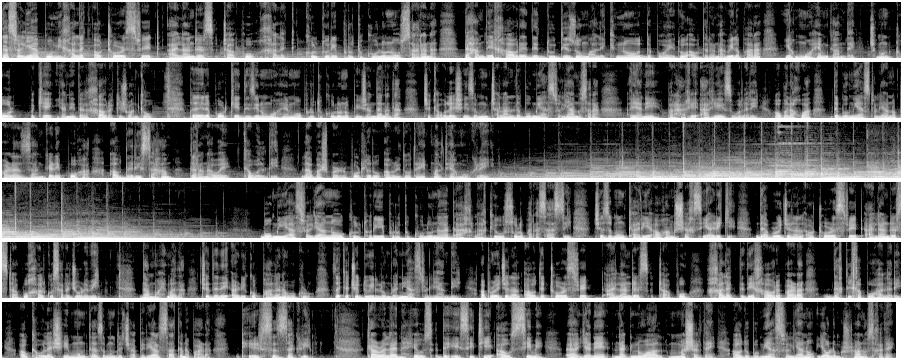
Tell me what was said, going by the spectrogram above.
د استرالیا بومي خلک او تور سټریټ آیلندرز ټاپو خلک کلتوري پروتوکولونو سارنه د همدې خاورې د دودیزو مالکینو د پوهېدو او درناوي لپاره یو مهم ګام دی چې موږ ټول پکې یعنی د خاوره کې ژوند کوو په دې رپورت کې د ځینو مهمو پروتوکولونو پیژندنه ده چې کولای شي زموږ چلند له بومي استرالیانو سره یعنی پر هغه اغیز ولري او بلخوا د بومي استرالیانو په اړه ځانګړې پوهه او دریسه هم درناوی کول دي لا بشپړ رپورټ لرو او ریدو ته ملتیا مو کړئ بومي استرالیانو کلتوري پروتوکولونه د اخلاقی اصولو پر اساس دي چې زموږ کاري او هم شخصي اړیکې د ابوریجنل او تورس ریټ آیلندرز ټاپو خلکو سره جوړوي دا مهمه ده چې د دې اړیکو پالنه وکړو ځکه چې دوی لومړني استرالیان دي ابوریجنل او د تورس سټریټ آیلندرز ټاپو خلک د دې خاورې په اړه دقیقه پوهه لري او کولای شي مونږ ته زموږ د چاپیریال ساتنه په اړه ډیر څه زده کړي کارولین هیوز د ای سی ټي او سیمه یعنی نګنوال مشر دی او د بومي استرالیانو یو له مشرانو څخه دی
